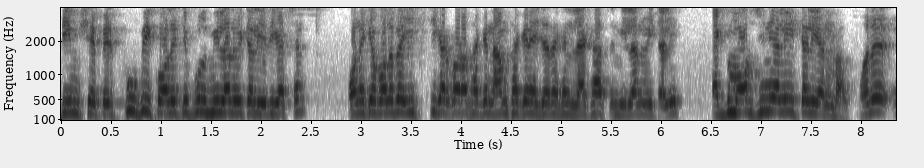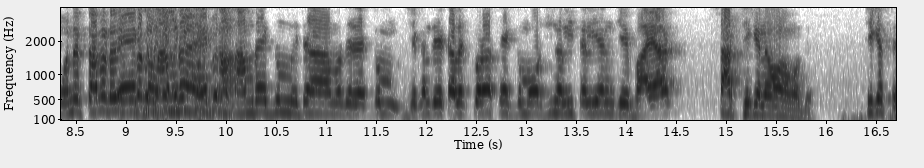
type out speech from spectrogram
ডিম শেপের খুবই কোয়ালিটিফুল মিলানো ইটালি এদিকে আসেন। অনেকে বলে ভাই স্টিকার করা থাকে নাম থাকে না এই যে দেখেন লেখা আছে মিলানো ইটালি একদম অরিজিনালি ইটালিয়ান মাল। মানে মানে আমরা একদম- আমরা একদম এটা আমাদের একদম যেখান থেকে কালেক্ট করা আছে একদম অরিজিনাল ইতালিয়ান যে বায়ার তার থেকে নেওয়া আমাদের। ঠিক আছে?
